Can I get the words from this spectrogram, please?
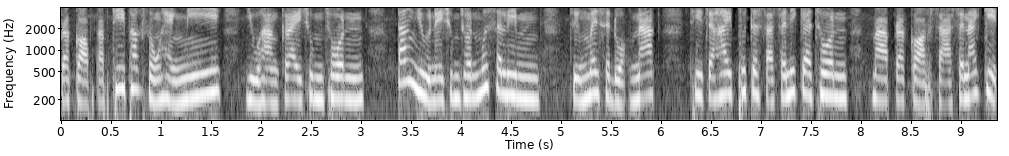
ประกอบกับที่พักสงฆ์แห่งนี้อยู่ห่างไกลชุมชน ตั้งอยู่ในชุมชนมุสลิม จึงไม่สะดวกนักที่จะให้พุทธศาสนิกชนมาประกอบศาสนกิจ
